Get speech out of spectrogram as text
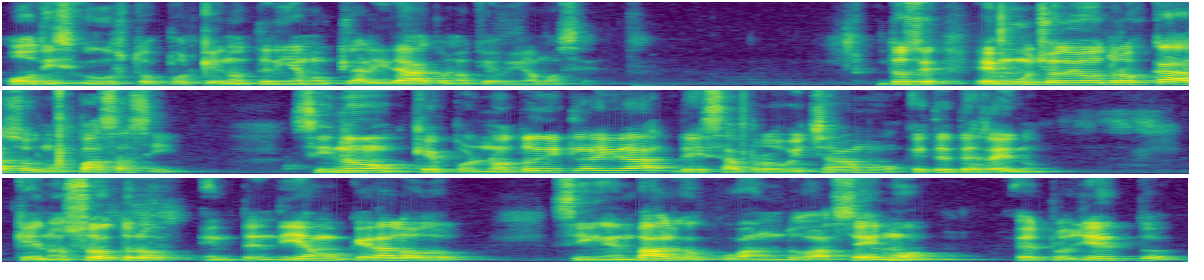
o disgusto porque no teníamos claridad con lo que íbamos a hacer. Entonces, en muchos de otros casos no pasa así, sino que por no tener claridad desaprovechamos este terreno que nosotros entendíamos que era lodo sin embargo, cuando hacemos el proyecto,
